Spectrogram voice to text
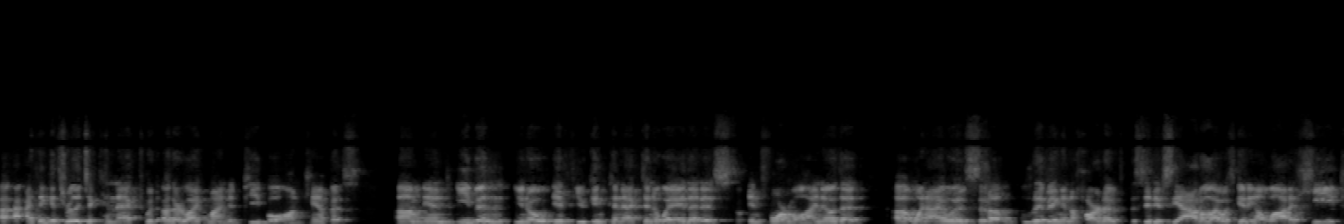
I, think it's really to connect with other like-minded people on campus. Um, and even, you know, if you can connect in a way that is informal. I know that uh, when I was uh, living in the heart of the city of Seattle, I was getting a lot of heat.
